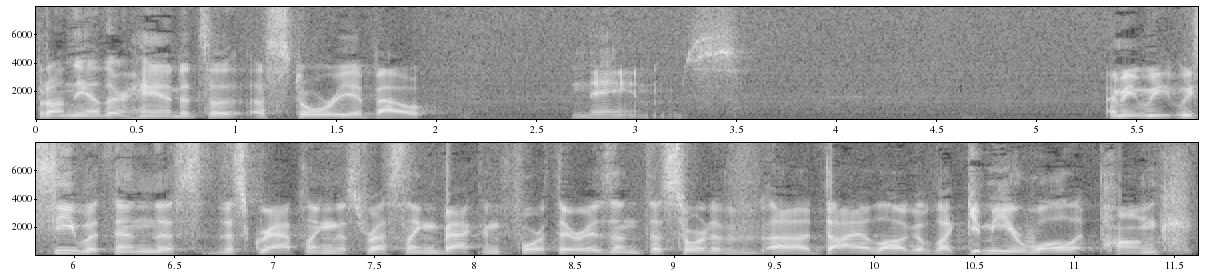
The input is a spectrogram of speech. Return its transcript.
but on the other hand, it's a, a story about names. I mean, we, we see within this, this grappling, this wrestling back and forth, there isn't the sort of uh, dialogue of like, give me your wallet, punk.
